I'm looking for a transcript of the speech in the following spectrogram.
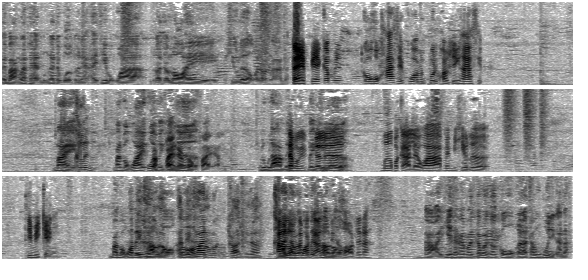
ไอ้บางและแผนมึงน่าจะเวิร์กแล้วเนี่ยไอ้ที่บอกว่าเราจะล่อให้คิลเลอร์ออกมาทำงานอะแต่เปียกก็ไม่โกหกห้าสิบกูว่ามันพูดความจริงห้าสิบไม่ ครึ่ง มันบอกว่าไอ้อ้วนฝักเป็นไฟคิลเลแล้อวร์สองไฟอะลุงรามเป็นแต่มึงเป็นจะคิลลืเลอมร์เมืองประกาศแล้วว่าไม่มีคิลเลอร์ ที่มีแก๊งมันบอกว่าเป็นข่าวหลอกอัมันนบนี้อกคือว่ามึงประกาศเลยนะ ข่าวหลอกไม่แต่แต่ปว่าระกาศเป็นลข่าวงหลดิอกคอร์ดเนี่ยนะอ้าวไอ้เฮียทั้งนั้นมันก็มันก็โกหกแล้วล่ะถ้ามึงพูดอย่างนั้นอะ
